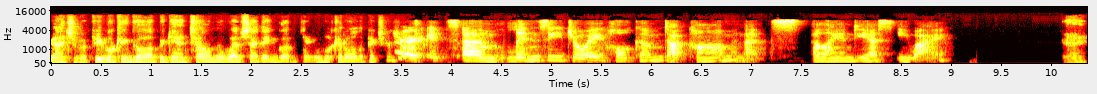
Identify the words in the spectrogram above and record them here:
Gotcha. But people can go up again. Tell them the website. They can go up and take a look at all the pictures. Sure. It's um, lindseyjoyholcomb.com, and that's L I N D S E Y. Okay.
